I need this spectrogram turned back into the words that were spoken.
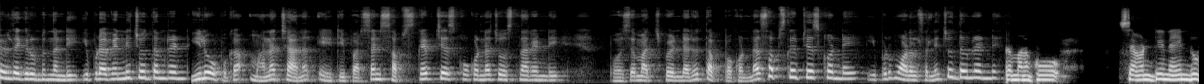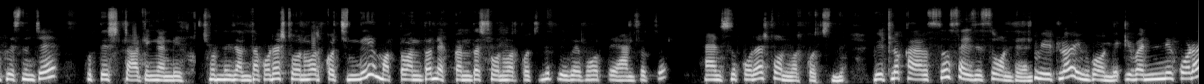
వీళ్ళ దగ్గర ఉంటుందండి. ఇప్పుడు అవన్నీ చూద్దాం రండి. ఈ లోపుగా మన ఛానల్ ఎయిటీ పర్సెంట్ సబ్స్క్రైబ్ చేసుకోకుండా చూస్తున్నారండి. బహుశా మర్చిపోయిండారు తప్పకుండా సబ్స్క్రైబ్ చేసుకోండి. ఇప్పుడు మోడల్స్ అన్ని చూద్దాం రండి. మనకు సెవెంటీ నైన్ రూపీస్ నుంచే కుర్తీ స్టార్టింగ్ అండి. చూడండి ఇదంతా కూడా స్టోన్ వర్క్ వచ్చింది. మొత్తం అంతా నెక్ అంతా స్టోన్ వర్క్ వచ్చింది. త్రీ బై ఫోర్ హ్యాండ్స్ వచ్చి హ్యాండ్స్ కూడా స్టోన్ వర్క్ వచ్చింది. వీటిలో కలర్స్ సైజెస్ ఉంటాయండి. వీటిలో ఇవ్వండి ఇవన్నీ కూడా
